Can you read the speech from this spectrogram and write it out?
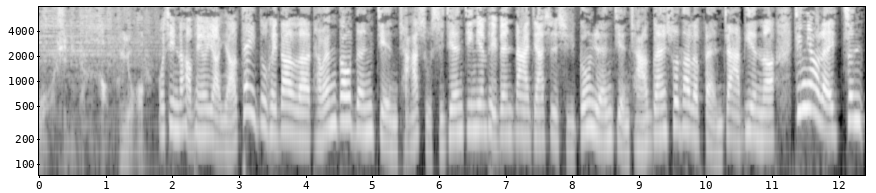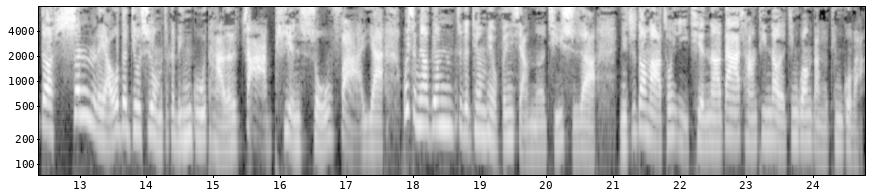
我是你的好朋友哦。我是你的好朋友瑶瑶，再度回到了台湾高等检察署时间。今天陪伴大家是许工人检察官。说到了反诈骗呢，今天要来真的深聊的就是我们这个灵骨塔的诈骗手法呀。为什么要跟这个听众朋友分享呢？其实啊，你知道吗？从以前呢，大家常听到的金光党有听过吧？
